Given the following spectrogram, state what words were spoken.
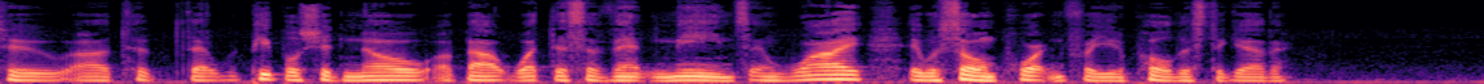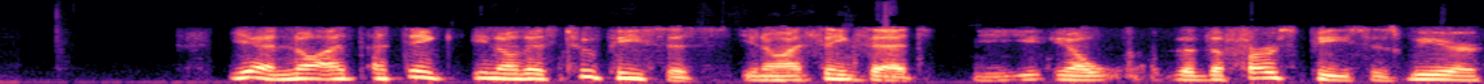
To, uh, to that people should know about what this event means and why it was so important for you to pull this together. Yeah, no, I, I think you know there's two pieces. You know, I think that you, you know the the first piece is we're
